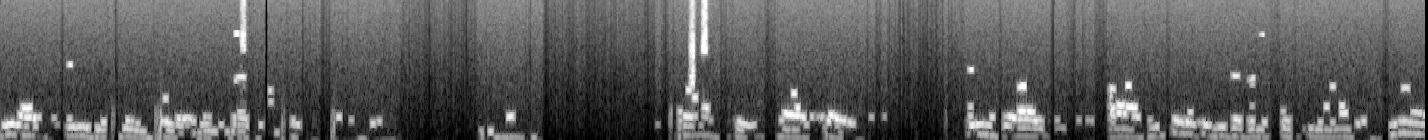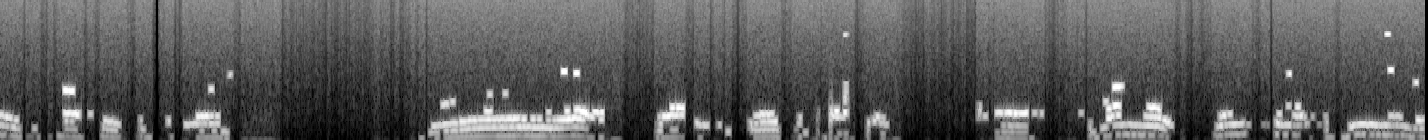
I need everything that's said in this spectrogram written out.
You like things that are important. I think that's what classic cliche. Things like, uh, we feel like we that in the 59, but who knows the cliche since the corona? Oh, yeah. That is an awesome cliche. Uh, one more strength connect the beating in the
